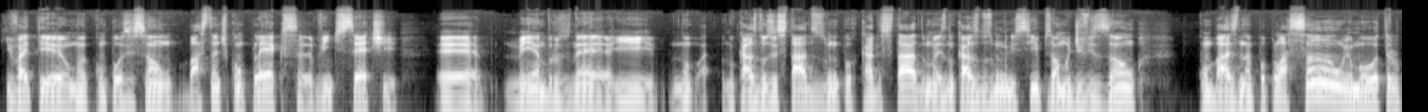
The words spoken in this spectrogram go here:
que vai ter uma composição bastante complexa, 27 é, membros, né? E no, no caso dos estados, um por cada estado, mas no caso dos municípios há uma divisão com base na população e uma outra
